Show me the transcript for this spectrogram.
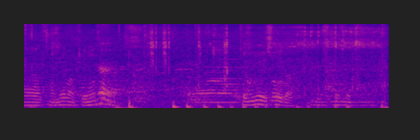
아, 상대방 개못하다. 정률. 네.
